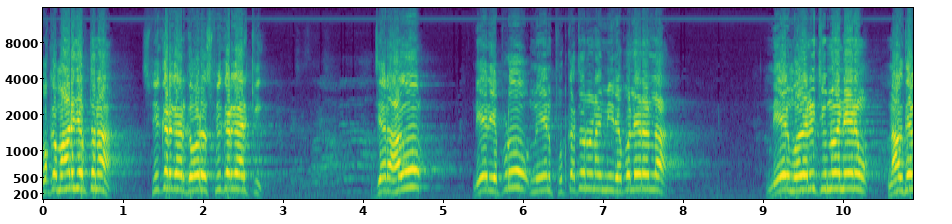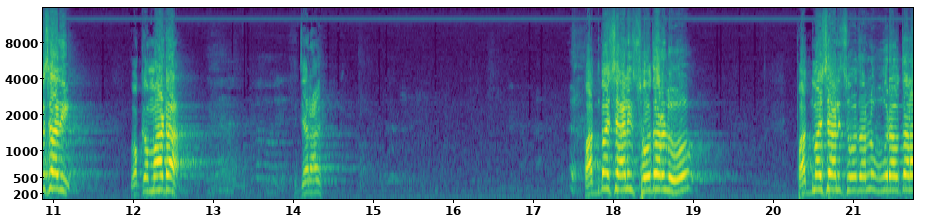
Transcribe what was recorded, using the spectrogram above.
ఒక మాట చెప్తున్నా స్పీకర్ గారు గౌరవ స్పీకర్ గారికి. జర ఆగు. నేను ఎప్పుడు నేను పుట్టుకతో మీరు ఇవ్వలేరల్లా నేను మొదటి నుంచి ఉన్నా నేను నాకు తెలుసు అది. ఒక మాట. జర పద్మశాలి సోదరులు పద్మశాలి సోదరులు ఊరవతల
